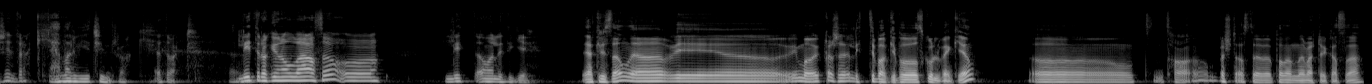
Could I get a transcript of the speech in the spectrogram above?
skinnfrakk Hen har hvit skinnfrakk. etter hvert. Litt rock'n'roll der, altså, og litt analytiker. Ja, Kristian, ja, vi, øh, vi må kanskje litt tilbake på skolebenken igjen. Og ta, børste av støvet på denne verktøykassa.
